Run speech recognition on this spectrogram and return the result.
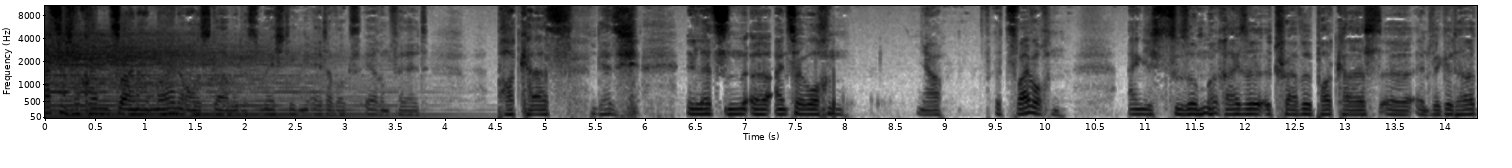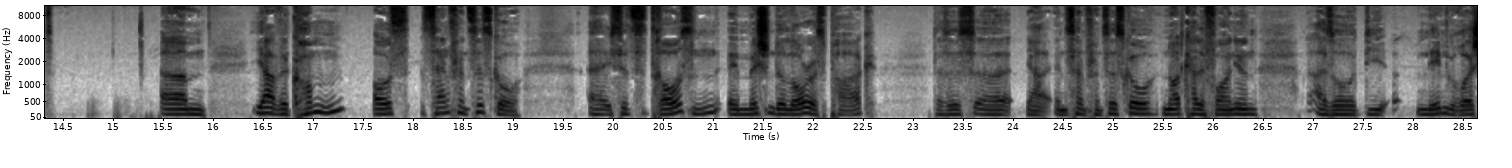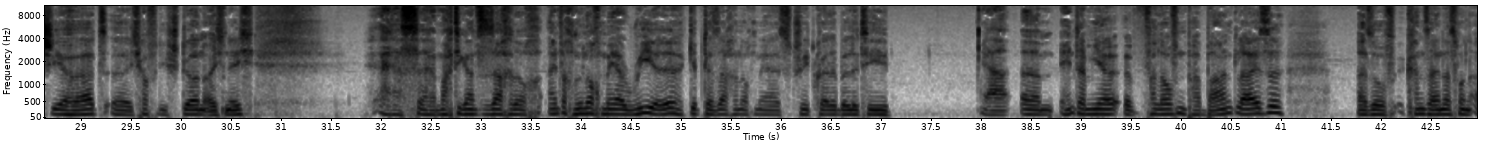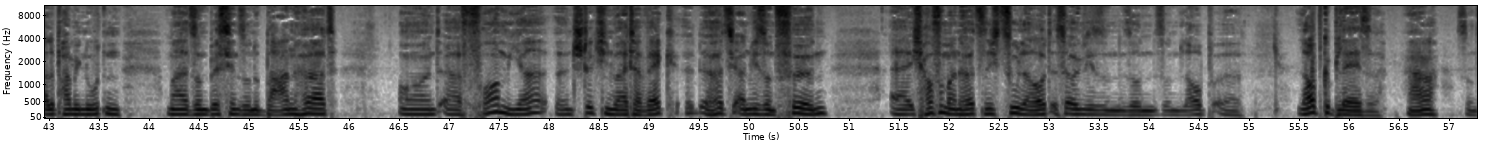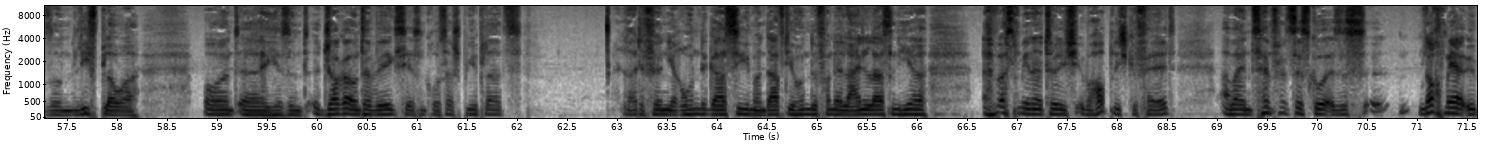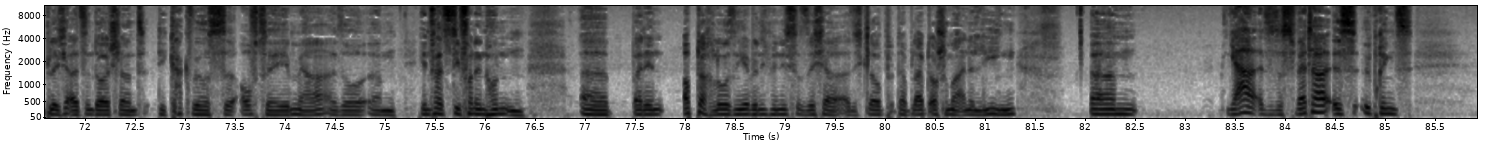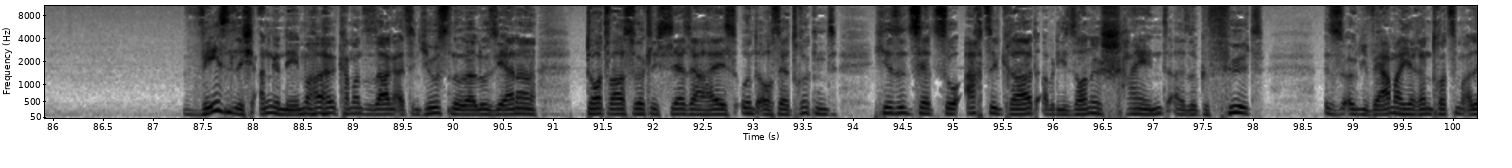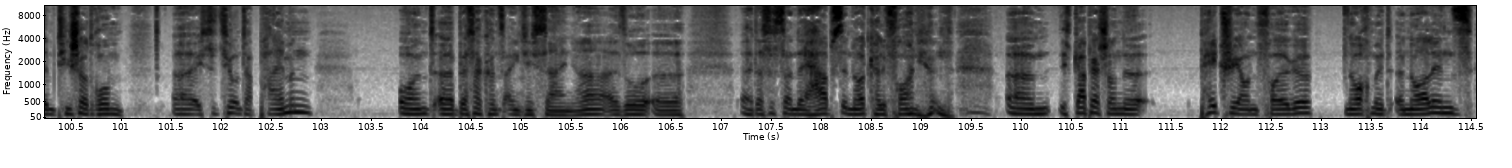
Herzlich willkommen zu einer neuen Ausgabe des mächtigen Etherbox Ehrenfeld Podcasts, der sich in den letzten äh, ein, zwei Wochen, ja, äh, zwei Wochen eigentlich zu so einem Reise-Travel-Podcast äh, entwickelt hat. Ähm, ja, willkommen aus San Francisco. Äh, ich sitze draußen im Mission Dolores Park. Das ist äh, ja in San Francisco, Nordkalifornien. Also die Nebengeräusche, die ihr hört, äh, ich hoffe, die stören euch nicht. Das äh, macht die ganze Sache doch einfach nur noch mehr real, gibt der Sache noch mehr Street Credibility. Ja, ähm, hinter mir äh, verlaufen ein paar Bahngleise. Also kann sein, dass man alle paar Minuten mal so ein bisschen so eine Bahn hört. Und äh, vor mir, ein Stückchen weiter weg, hört sich an wie so ein Föhn. Äh, ich hoffe, man hört es nicht zu laut. Ist irgendwie so ein, so ein, so ein Laub, äh, Laubgebläse. Ja, so, so ein Leafblower. Und äh, hier sind Jogger unterwegs, hier ist ein großer Spielplatz. Leute führen ihre Hunde Gassi, man darf die Hunde von der Leine lassen hier, äh, was mir natürlich überhaupt nicht gefällt. Aber in San Francisco ist es äh, noch mehr üblich als in Deutschland, die Kackwürste aufzuheben, ja. Also ähm, jedenfalls die von den Hunden. Äh, bei den Obdachlosen hier bin ich mir nicht so sicher. Also ich glaube, da bleibt auch schon mal eine liegen. Ähm, ja, also das Wetter ist übrigens wesentlich angenehmer, kann man so sagen, als in Houston oder Louisiana. Dort war es wirklich sehr, sehr heiß und auch sehr drückend. Hier sind es jetzt so 18 Grad, aber die Sonne scheint, also gefühlt ist es irgendwie wärmer. Hier rennen trotzdem alle im T-Shirt rum. Äh, ich sitze hier unter Palmen und äh, besser könnte es eigentlich nicht sein. Ja, also äh, äh, das ist dann der Herbst in Nordkalifornien. ähm, es gab ja schon eine Patreon-Folge noch mit Norlins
